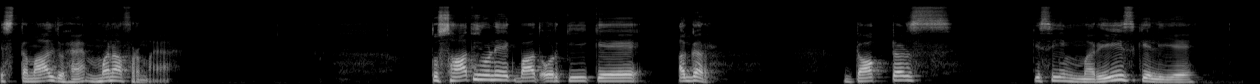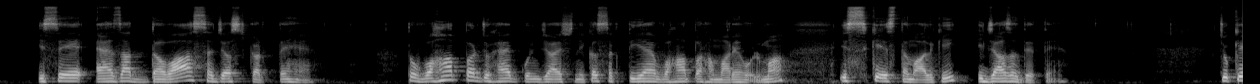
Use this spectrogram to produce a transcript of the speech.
इस्तेमाल जो है मना फरमाया है। तो साथ ही उन्होंने एक बात और की कि अगर डॉक्टर्स किसी मरीज़ के लिए इसे एज आ दवा सजेस्ट करते हैं तो वहाँ पर जो है गुंजाइश निकल सकती है, वहाँ पर हमारे उल्मा इसके इस्तेमाल की इजाज़त देते हैं। चूँकि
